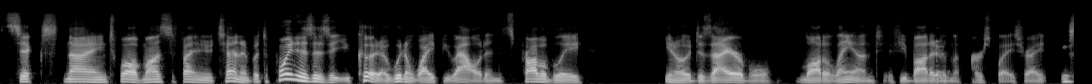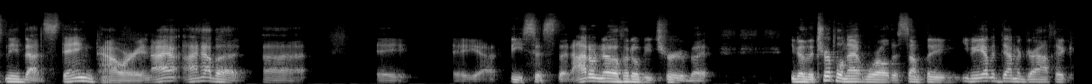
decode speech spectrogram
six, nine, 12 months to find a new tenant. But the point is, is that you could, I wouldn't wipe you out. And it's probably, you know, a desirable lot of land if you bought it Yeah. in the first place, right? just need that staying power. And I I have a uh, a a uh, thesis that I don't know if it'll be true, but you know the triple net world is something you know you have a demographic.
